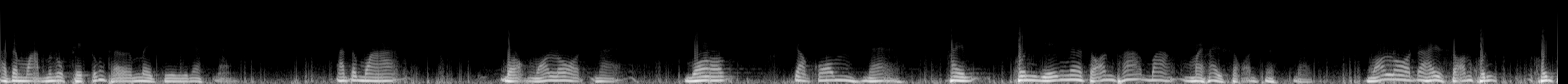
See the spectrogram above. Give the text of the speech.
อาตมาเป็นลูกศิษย์ของเธอไม่ชีนะนั่นอาตมาบอกหมอโลดนะบอกเจ้ากรมนะ ให้คนหญิงนะสอนพระบ้างไม่ให้สอนนะ หมอรอดให้สอนคนคนส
